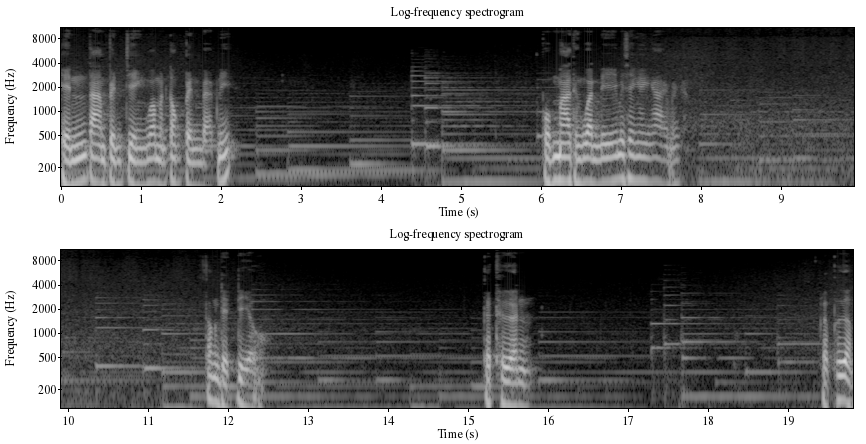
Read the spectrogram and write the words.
เห็นตามเป็นจริงว่ามันต้องเป็นแบบนี้ ผมมาถึงวันนี้ไม่ใช่ง่ายๆเหมือนกัน ต้องเด็ดเดี่ยว กระเทือน กระเพื่อม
